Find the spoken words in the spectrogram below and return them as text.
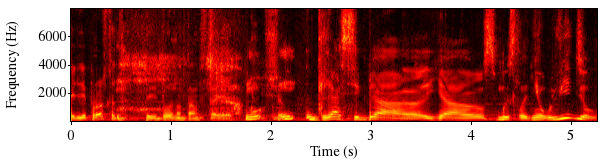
или просто ты должен там стоять? Ну, для себя я смысла не увидел.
